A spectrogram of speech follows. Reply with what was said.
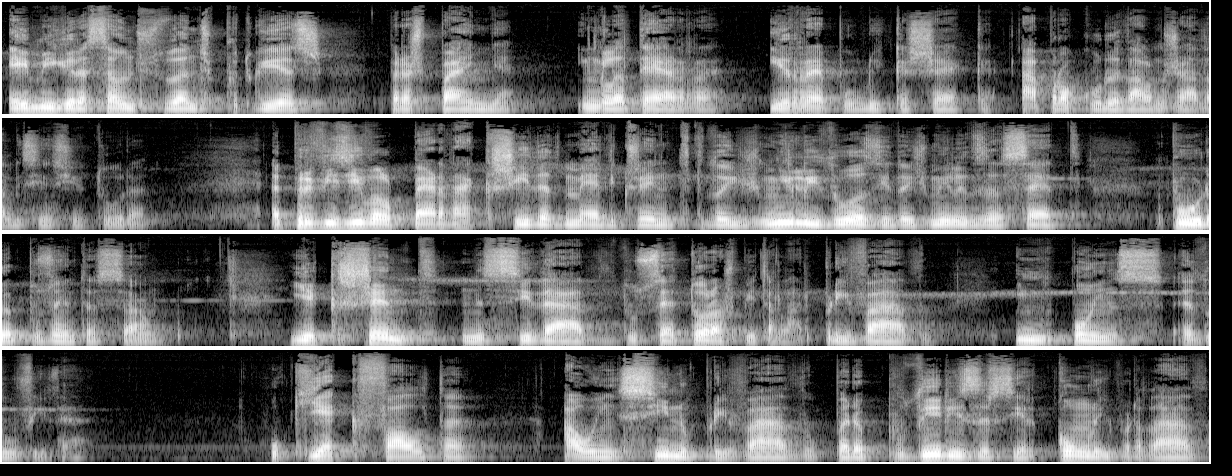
a imigração de estudantes portugueses para a Espanha, Inglaterra e República Checa à procura da almejada licenciatura, a previsível perda acrescida de médicos entre 2012 e 2017 por aposentação e a crescente necessidade do setor hospitalar privado impõe-se a dúvida. O que é que falta ao ensino privado para poder exercer com liberdade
